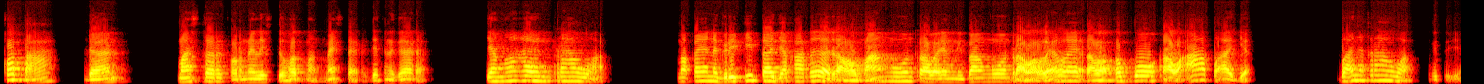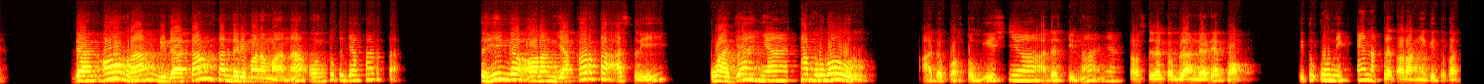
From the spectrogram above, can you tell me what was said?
kota dan Master Cornelis de Hotman Master Jatinegara yang lain rawa makanya negeri kita Jakarta ada rawa bangun rawa yang dibangun rawa lele rawa kebo rawa apa aja banyak rawa gitu ya dan orang didatangkan dari mana-mana untuk ke Jakarta sehingga orang Jakarta asli wajahnya campur baur ada Portugisnya, ada Cinanya. Kalau sudah ke Belanda Depok, itu unik, enak lihat orangnya gitu kan.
